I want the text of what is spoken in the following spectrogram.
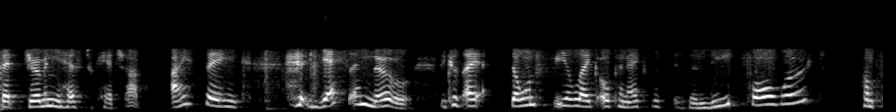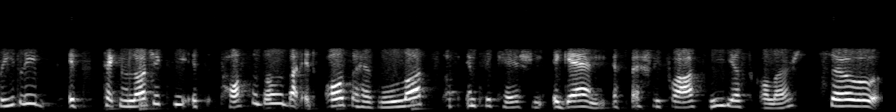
that Germany has to catch up. I think yes and no, because I don't feel like open access is a leap forward completely. It's technologically, it's possible, but it also has lots of implication, again, especially for us media scholars. So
